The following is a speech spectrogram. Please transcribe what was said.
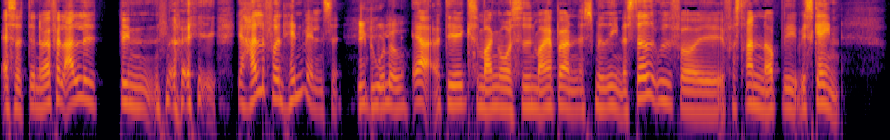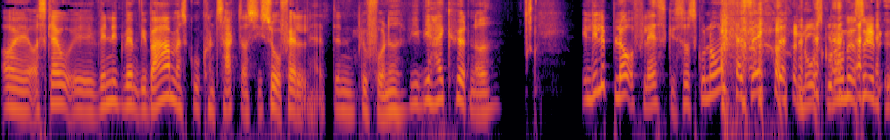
Altså, den er i hvert fald aldrig blevet... jeg har aldrig fået en henvendelse. En, du har lavet? Ja, det er ikke så mange år siden, mig og børnene smed en afsted ud for, øh, for stranden op ved, ved Skagen, og, øh, og skrev øh, venligt, hvem vi var, man skulle kontakte os i så fald, at den blev fundet. Vi, vi har ikke hørt noget. En lille blå flaske, så skulle nogen have set den. nu skulle nogen have set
